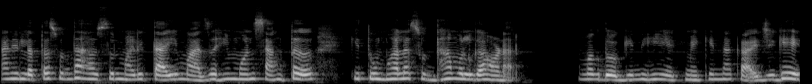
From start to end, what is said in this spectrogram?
आणि लतासुद्धा हसून म्हणाली ताई माझंही मन सांगतं की तुम्हालासुद्धा मुलगा होणार. मग दोघींनीही एकमेकींना काळजी घे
